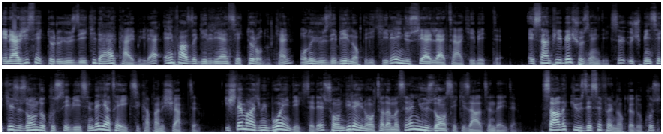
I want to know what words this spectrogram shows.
Enerji sektörü %2 değer kaybıyla en fazla gerileyen sektör olurken onu %1.2 ile endüstriyeller takip etti. S&P 500 endeksi 3819 seviyesinde yatay eksi kapanış yaptı. İşlem hacmi bu endekste de son bir ayın ortalamasının %18 altındaydı. Sağlık %0.9,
